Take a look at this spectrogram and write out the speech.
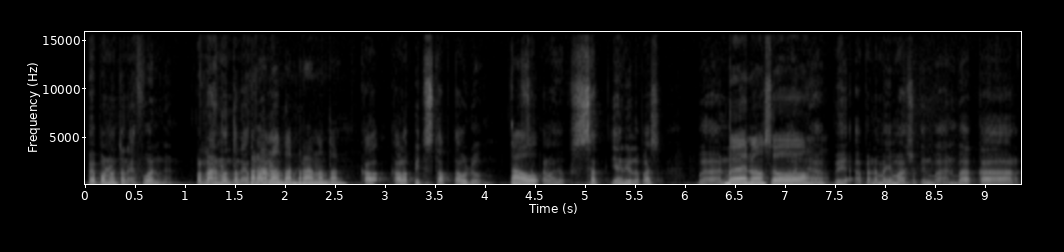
Pepo nonton F1 kan, pernah nonton F1? Pernah kan? nonton, pernah nonton. Kalau kalau pit stop tahu dong. Tahu. kan langsung set yang dilepas ban, Ban langsung. ada be- apa namanya masukin bahan bakar,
